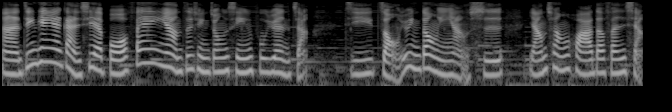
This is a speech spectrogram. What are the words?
那今天也感谢博飞营养咨询中心副院长及总运动营养师杨成华的分享。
